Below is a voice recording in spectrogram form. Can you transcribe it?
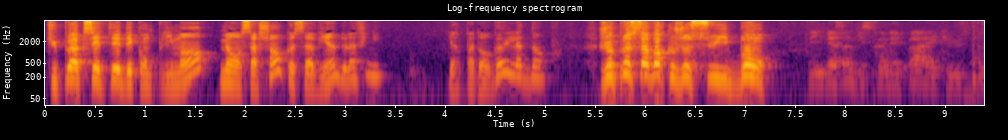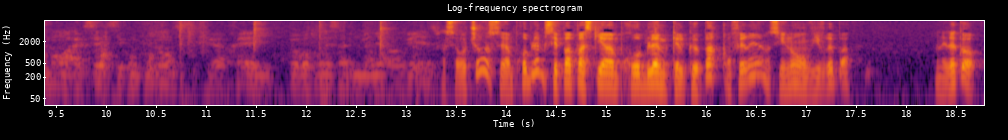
Tu peux accepter des compliments, mais en sachant que ça vient de l'infini. Il n'y a pas d'orgueil là-dedans. Je peux savoir que je suis bon. Mais une personne qui se connaît pas et qui justement accepte ses compliments, c'est qu'après, il peut retourner ça d'une manière orgueilleuse. Ça, c'est autre chose, c'est un problème. C'est pas parce qu'il y a un problème quelque part qu'on fait rien, sinon on vivrait pas. On est d'accord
